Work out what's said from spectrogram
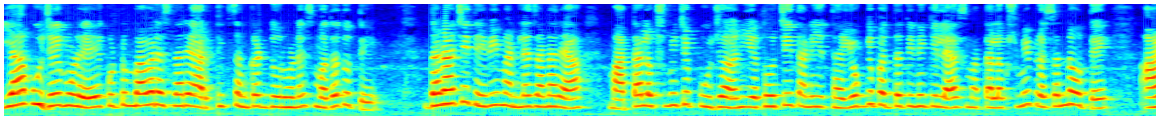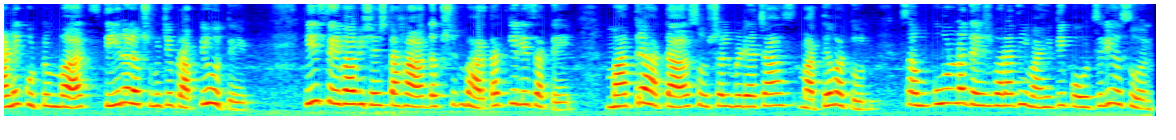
या पूजेमुळे कुटुंबावर असणारे आर्थिक संकट दूर होण्यास मदत होते. धनाची देवी मानल्या जाणाऱ्या माता लक्ष्मीचे पूजन यथोचित आणि यथायोग्य पद्धतीने केल्यास माता लक्ष्मी प्रसन्न होते आणि कुटुंबात स्थिर लक्ष्मीची प्राप्ती होते. ही सेवा विशेषतः दक्षिण भारतात केली जाते. मात्र आता सोशल मीडियाच्या माध्यमातून संपूर्ण देशभरात ही माहिती पोहोचली असून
